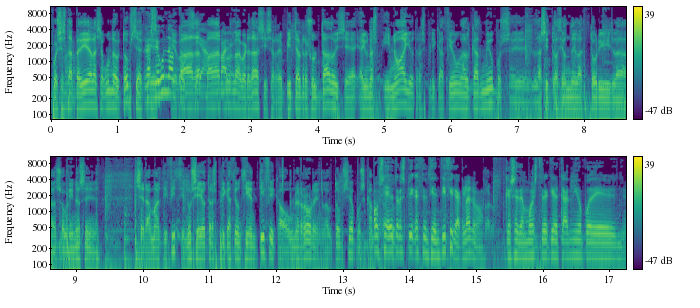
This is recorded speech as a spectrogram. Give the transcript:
Pues está pedida la segunda autopsia, que, La segunda que va, a, autopsia, va a darnos vale. la verdad. Si se repite el resultado y, se, hay unas, y no hay otra explicación al cadmio, pues eh, la situación del actor y la sobrina se, será más difícil. ¿no? Si hay otra explicación científica o un error en la autopsia, pues cambia. O sea, hay otra explicación científica, claro, Claro. que se demuestre que el cadmio puede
